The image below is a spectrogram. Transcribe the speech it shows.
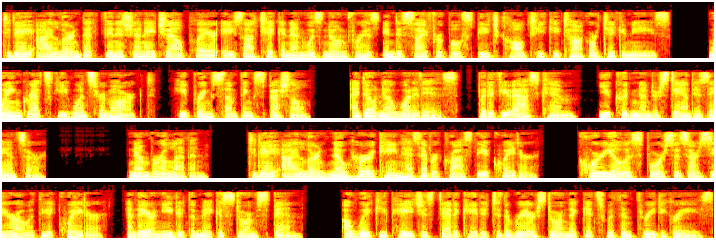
Today I learned that Finnish NHL player Esa Tikkanen was known for his indecipherable speech called Tiki Talk or Tikkanese. Wayne Gretzky once remarked, he brings something special. I don't know what it is, but if you ask him, you couldn't understand his answer. Number 11. Today I learned no hurricane has ever crossed the equator. Coriolis forces are zero at the equator, and they are needed to make a storm spin. A wiki page is dedicated to the rare storm that gets within 3 degrees.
